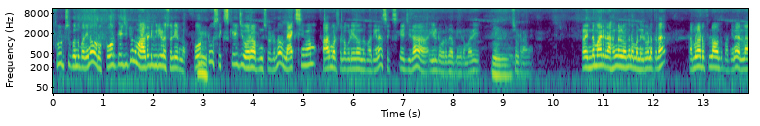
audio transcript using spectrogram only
ஃப்ரூட்ஸுக்கு வந்து பார்த்தீங்கன்னா ஒரு ஃபோர் கேஜி டு நம்ம ஆல்ரெடி வீடியோவில் சொல்லியிருந்தோம். ஃபோர் டு சிக்ஸ் கேஜி வரும் அப்படின்னு சொல்லியிருந்தோம். மேக்ஸிமம் ஃபார்மர் சொல்லக்கூடியது வந்து பார்த்தீங்கன்னா சிக்ஸ் கேஜி தான் ஈல்டு வருது அப்படிங்கிற மாதிரி சொல்கிறாங்க ஆனால் இந்த மாதிரி ரகங்கள் வந்து நம்ம நிறுவனத்தில் தமிழ்நாடு ஃபுல்லாக வந்து பார்த்தீங்கன்னா எல்லா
